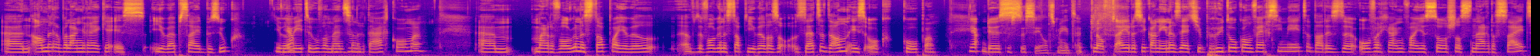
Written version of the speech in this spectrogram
Een andere belangrijke is je websitebezoek. Je wil Ja. weten hoeveel mensen Mhm. er daar komen. Ehm, maar de volgende stap wat je wil, de volgende stap die je wil dat ze zetten dan, is ook kopen. Ja, Dus, dus de sales meten. klopt. Ah ja, dus je kan enerzijds je bruto-conversie meten. Dat is de overgang van je socials naar de site.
